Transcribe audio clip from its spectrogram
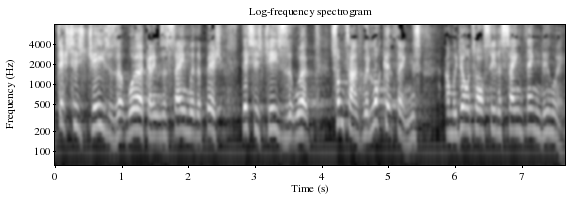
this is Jesus at work, and it was the same with the fish. This is Jesus at work. Sometimes we look at things and we don't all see the same thing, do we?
